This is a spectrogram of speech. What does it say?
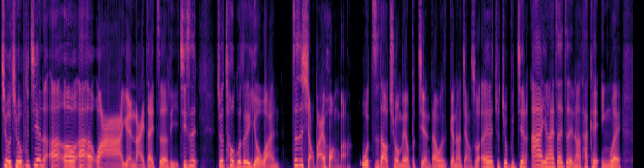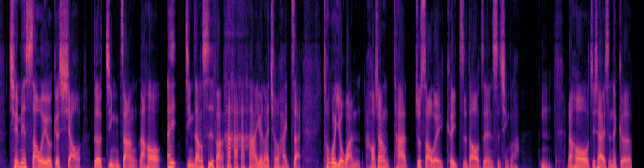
球球不见了啊！哦啊哦，哇，原来在这里。其实就透过这个游玩，这是小白谎吧？我知道球没有不见，但我跟他讲说，哎、球球不见了啊！原来在这里。然后他可以因为前面稍微有个小的紧张，然后哎，紧张释放，哈哈哈哈！原来球还在。透过游玩，好像他就稍微可以知道这件事情了。嗯，然后接下来是那个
